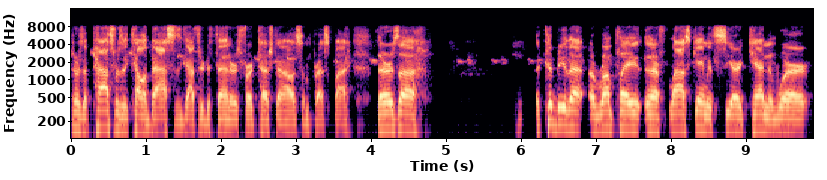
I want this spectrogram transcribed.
There was a pass versus Calabasas got through defenders for a touchdown. I was impressed by. There's a it could be that a run play in our last game with Sierra Canyon where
